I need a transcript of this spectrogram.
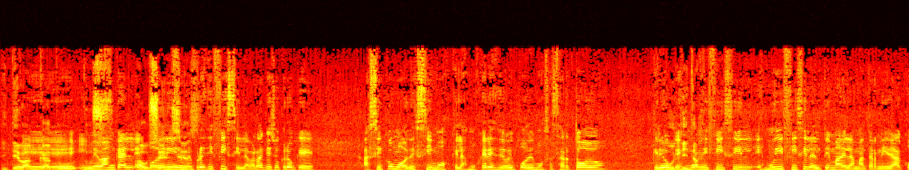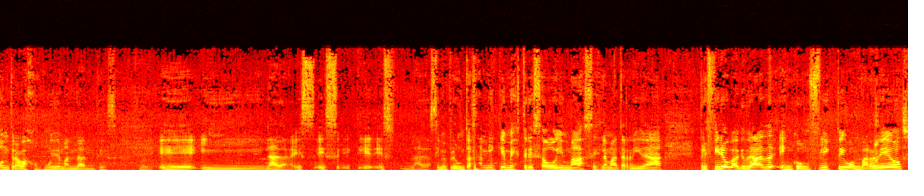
Y te banca Eh, tu- Y me banca el, el poder irme, pero es difícil, la verdad que yo creo que así como decimos que las mujeres de hoy podemos hacer todo, creo que es muy difícil, es muy difícil el tema de la maternidad con trabajos muy demandantes. Claro. Eh, y nada, es, es- es- nada, si me preguntas a mí qué me estresa hoy más es la maternidad. Prefiero Bagdad en conflicto y bombardeos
